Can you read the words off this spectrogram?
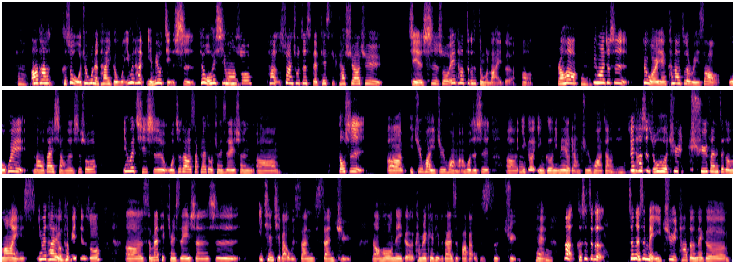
然后他，可是我就问了他一个问，因为他也没有解释，就我会希望说他算出这 statistic，他需要去解释说，哎，他这个是怎么来的嗯。然后另外就是对我而言，看到这个 result，我会脑袋想的是说，因为其实我知道 subtitle translation，呃，都是。呃，一句话一句话嘛，或者是呃一个影格里面有两句话这样，所以他是如何去区分这个 lines？因为他有特别写说，呃，semantic translation 是一千七百五十三三句，然后那个 communicative 大概是八百五十四句。嘿，那可是这个真的是每一句它的那个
